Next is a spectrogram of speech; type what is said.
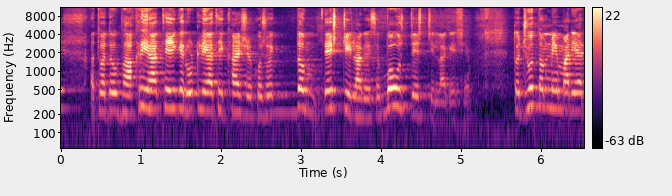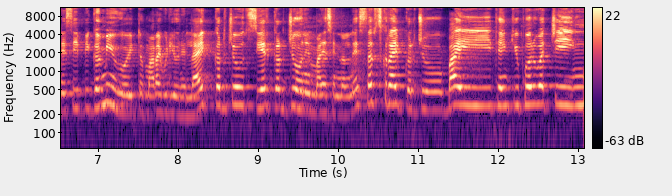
અથવા તો ભાખરી હાથે કે રોટલી હાથે ખાઈ શકો છો. એકદમ ટેસ્ટી લાગે છે, બહુ જ ટેસ્ટી લાગે છે. તો જો તમને મારી આ રેસીપી ગમી હોય તો મારા વિડીયોને લાઇક કરજો, શેર કરજો અને મારી ચેનલને સબસ્ક્રાઈબ કરજો. Bye, thank you for watching.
